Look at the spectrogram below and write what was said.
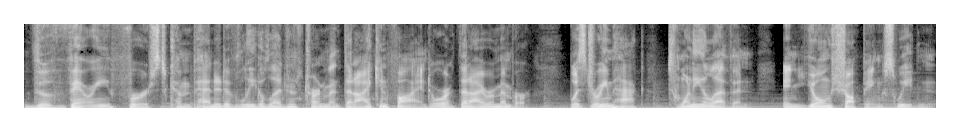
The very first competitive League of Legends tournament that I can find, or that I remember, was DreamHack 2011 in Jönköping, Sweden.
